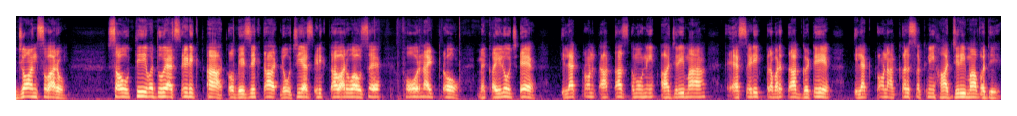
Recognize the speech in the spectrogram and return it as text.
જોન્સ વાળો. સૌથી વધુ એસિડિકતા તો બેઝિકતા એટલે ઓછી એસિડિકતાવાળું આવશે. ફોર નાઇટ્રો મેં કહેલું છે ઇલેક્ટ્રોન દાતા સમૂહની હાજરીમાં એસિડિક પ્રબળતા ઘટે ઇલેક્ટ્રોન આકર્ષકની હાજરીમાં વધે.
